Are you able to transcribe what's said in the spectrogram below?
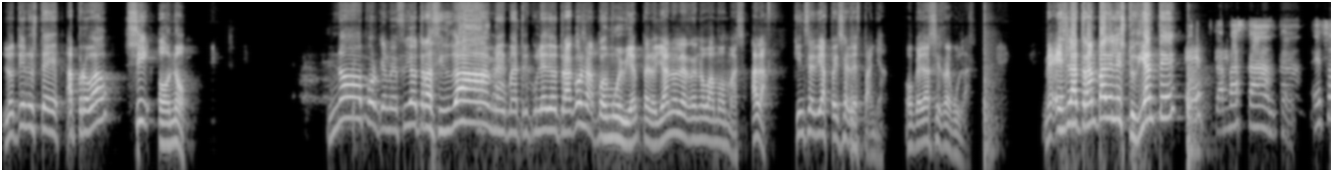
¿Lo tiene usted aprobado? ¿Sí o no? No, porque me fui a otra ciudad, me matriculé de otra cosa. Pues muy bien, pero ya no le renovamos más. Hala, 15 días para irse de España o quedarse irregular. Es la trampa del estudiante. Es bastante. Eso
